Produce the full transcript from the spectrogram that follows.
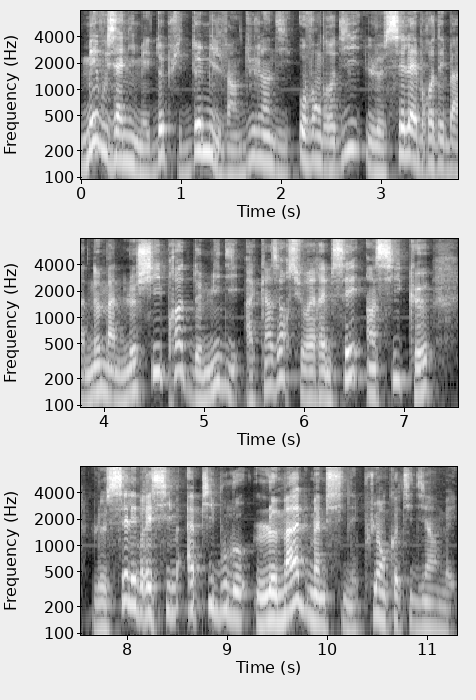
Mais vous animez depuis 2020, du lundi au vendredi, le célèbre débat Neumann-Le Chypre de midi à 15h sur RMC, ainsi que le célébrissime Happy Boulot Le Mag, même s'il n'est plus en quotidien, mais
